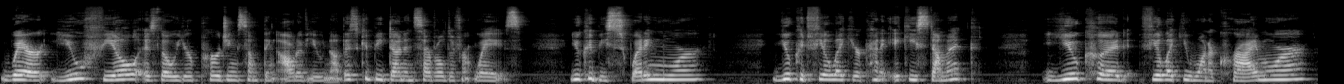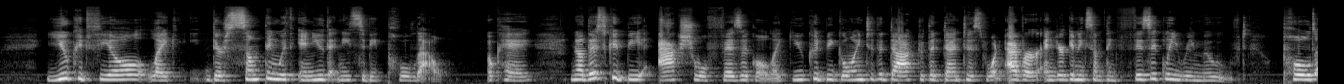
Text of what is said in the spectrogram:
where you feel as though you're purging something out of you. Now, this could be done in several different ways. You could be sweating more. You could feel like you're kind of icky stomach you could feel like you want to cry more. You could feel like there's something within you that needs to be pulled out. Okay. Now, this could be actual physical, like you could be going to the doctor, the dentist, whatever, and you're getting something physically removed, pulled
